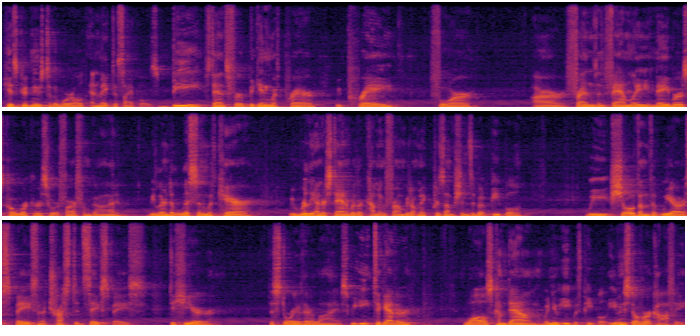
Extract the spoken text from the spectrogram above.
his good news to the world and make disciples. B stands for beginning with prayer. We pray for our friends and family, neighbors, coworkers who are far from God. We learn to listen with care. We really understand where they're coming from. We don't make presumptions about people. We show them that we are a space and a trusted, safe space to hear the story of their lives. We eat together. Walls come down when you eat with people, even just over a coffee.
